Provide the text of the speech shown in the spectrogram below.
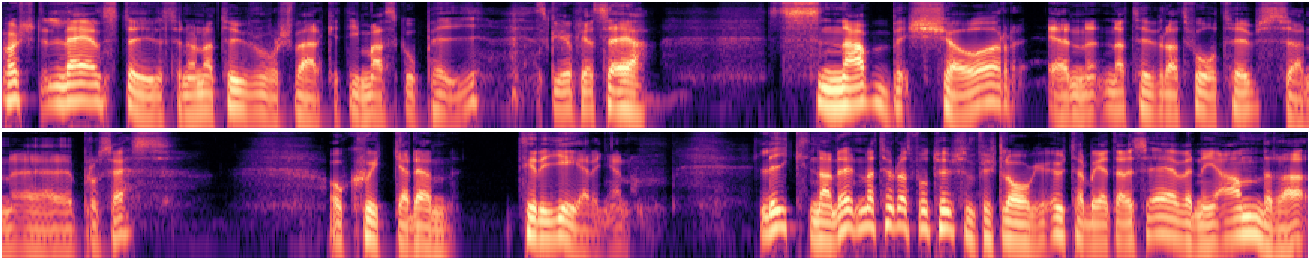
först Länsstyrelsen och Naturvårdsverket i maskopi, skulle jag vilja säga, snabbkör en Natura 2000-process eh, och skickar den till regeringen. Liknande Natura 2000-förslag utarbetades även i andra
